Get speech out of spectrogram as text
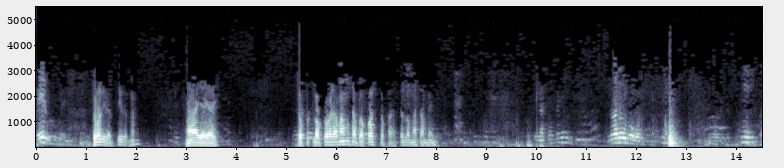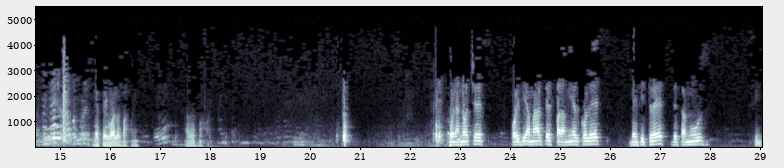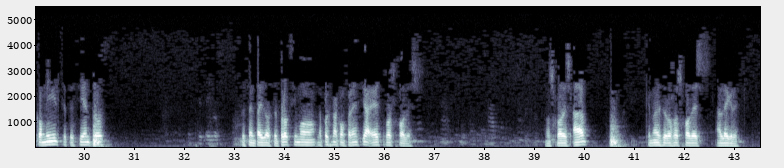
Estuvo divertido, ¿no? Ay, ay, ay. Lo, lo programamos a propósito para hacerlo más ameno. En la conferencia. No, no hubo Le pegó a los bajones. A los bajones. Buenas noches. Hoy día martes para miércoles 23 de Tamuz 5762. El próximo, la próxima conferencia es Rosh Hodesh. Rosh Hodesh que no es de los Rosh Hodesh alegres.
